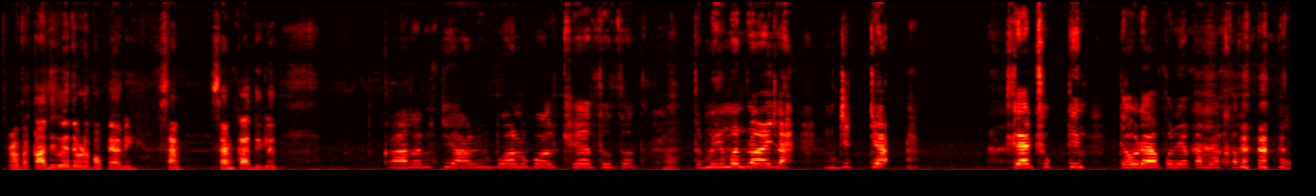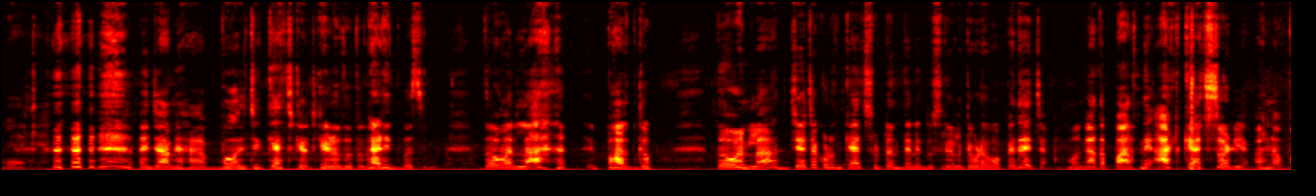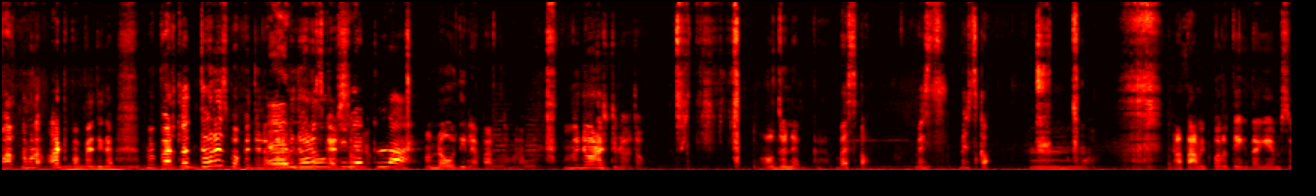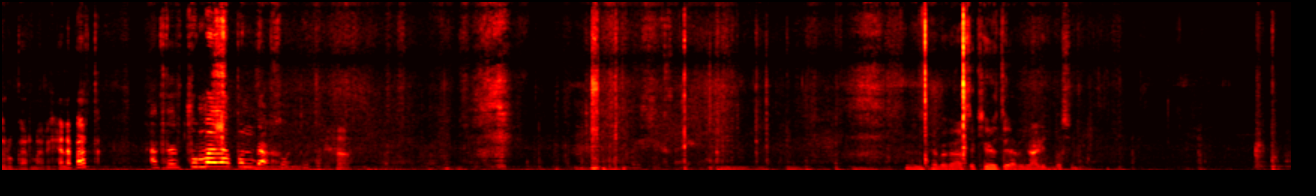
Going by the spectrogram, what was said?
आता का दिलंय तेवढ्या पप्पा आम्ही? सांग सांग का दिलेत कारण की आम्ही बॉल बॉल खेळत हा. होतात तर मी म्हणलो आईला जितक्या त्या चुकतील तेवढ्या आपण एकामेकाला. म्हणजे आम्ही हा बॉलची कॅच कॅच खेळत होतो गाडीत बसून. तो म्हणला पार्थ गप तो म्हणला ज्याच्याकडून कॅच सुटन त्याने दुसऱ्याला तेवढ्या पप्प्या द्यायच्या. मग आता पार्थने आठ कॅच सोडल्या आणि पार्थने मला आठ पप्प्या दिल्या. मी पार्थला दोनच पप्प्या दिल्या कारण मी दोनच कॅच सोडल्या. नऊ दिल्या पार्थने मला. मी दोनच दिलं होतं. अजून एक. का बस का? बस बस का. आता आम्ही परत एकदा गेम सुरू करणार आहे. है ना पार्थ? आता तुम्हाला पण दाखवतो. हा. हे बघा असं खेळतोय आम्ही गाडीत बसून.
